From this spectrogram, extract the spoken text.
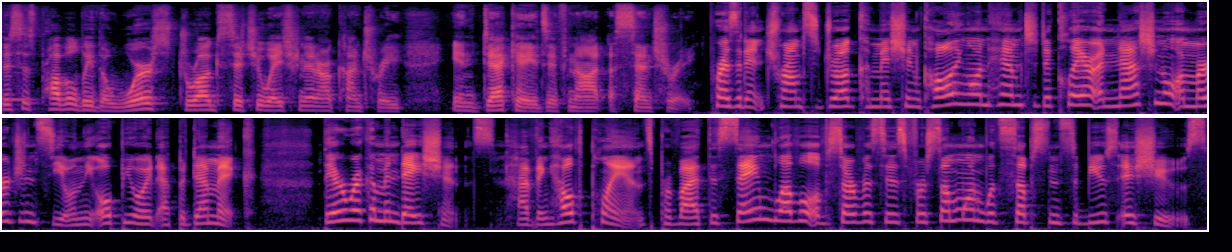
This is probably the worst drug situation in our country in decades, if not a century. President Trump's Drug Commission calling on him to declare a national emergency on the opioid epidemic. Their recommendations having health plans provide the same level of services for someone with substance abuse issues.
